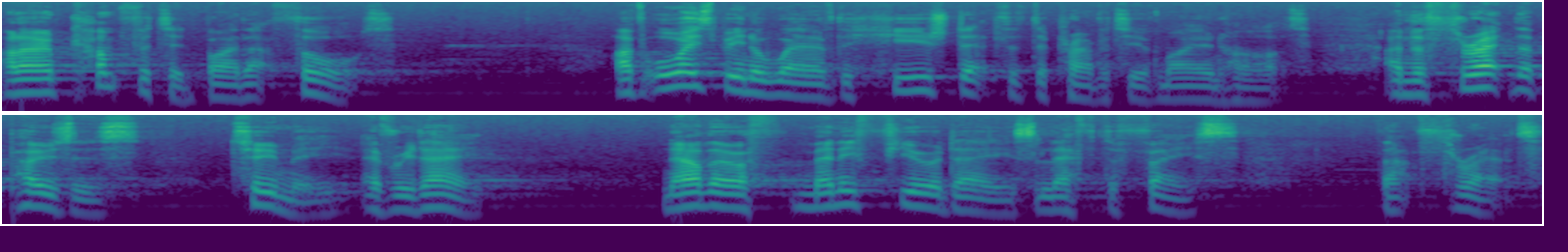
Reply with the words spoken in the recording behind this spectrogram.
and I am comforted by that thought. I've always been aware of the huge depth of depravity of my own heart and the threat that poses to me every day. Now there are many fewer days left to face that threat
